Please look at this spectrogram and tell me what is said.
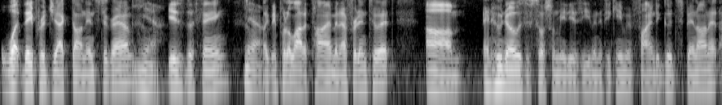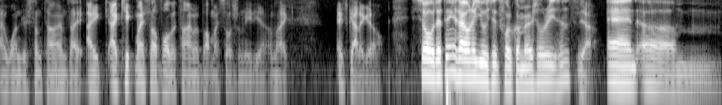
what they project on Instagram Yeah. is the thing. Yeah. like they put a lot of time and effort into it. Um, and who knows if social media is even if you can even find a good spin on it. I wonder sometimes. I, I, I kick myself all the time about my social media. I'm like, it's got to go. So the thing is, I only use it for commercial reasons. Yeah. And um,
